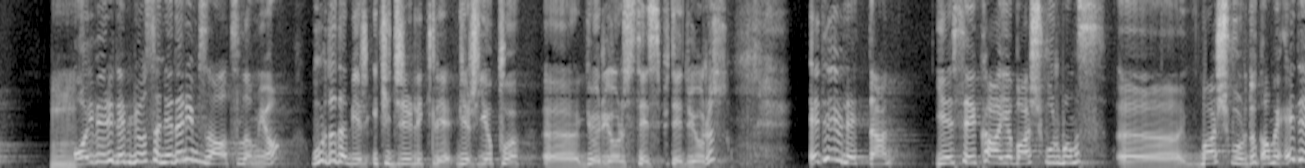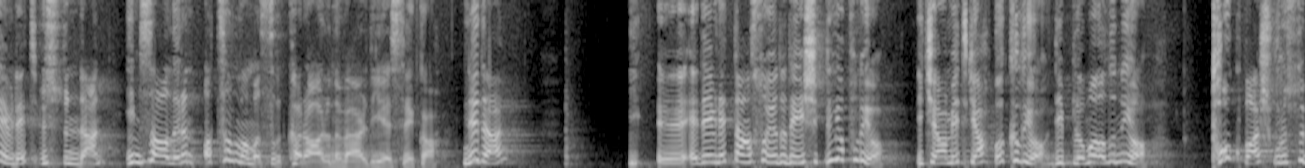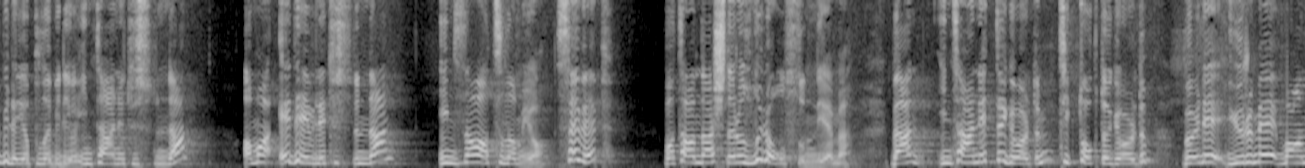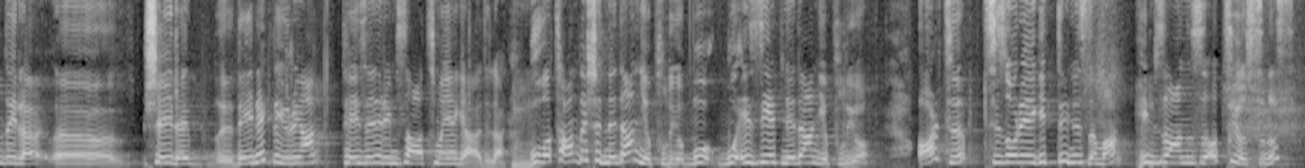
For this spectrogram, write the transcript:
Oy verilebiliyorsa neden imza atılamıyor? Burada da bir ikicirlikli bir yapı e, görüyoruz, tespit ediyoruz. E-Devlet'ten YSK'ya başvurmamız e, başvurduk ama E-Devlet üstünden imzaların atılmaması kararını verdi YSK. Neden? E, E-Devlet'ten soyadı değişikliği yapılıyor. İkametgah bakılıyor, diploma alınıyor. TOK başvurusu bile yapılabiliyor internet üstünden. Ama E-Devlet üstünden imza atılamıyor. Sebep? Vatandaşlara zul olsun diye mi? Ben internette gördüm, TikTok'ta gördüm. Böyle yürüme bandıyla e, şeyle e, değnekle yürüyen teyzeler imza atmaya geldiler. Bu vatandaşa neden yapılıyor? Bu bu eziyet neden yapılıyor? Artı siz oraya gittiğiniz zaman imzanızı atıyorsunuz.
